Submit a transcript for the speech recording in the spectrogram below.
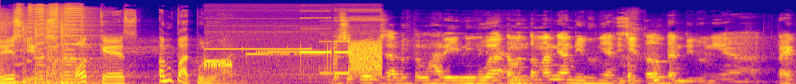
This is podcast 40-an. bersyukur bisa bertemu hari ini buat teman-teman yang di dunia digital dan di dunia tech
